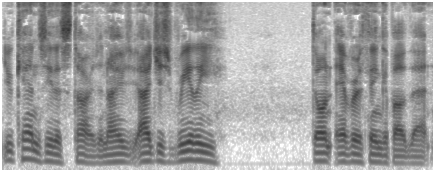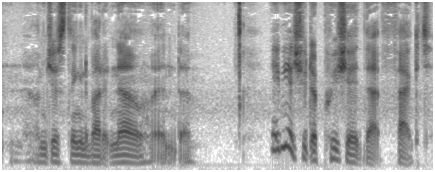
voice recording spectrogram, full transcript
you can see the stars, and I I just really don't ever think about that. I'm just thinking about it now, and uh, maybe I should appreciate that fact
